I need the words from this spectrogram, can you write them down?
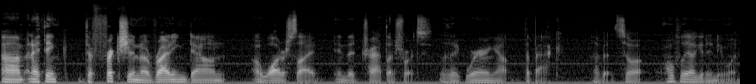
Um, and I think the friction of riding down a water slide in the triathlon shorts was like wearing out the back of it. So hopefully I'll get a new one.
